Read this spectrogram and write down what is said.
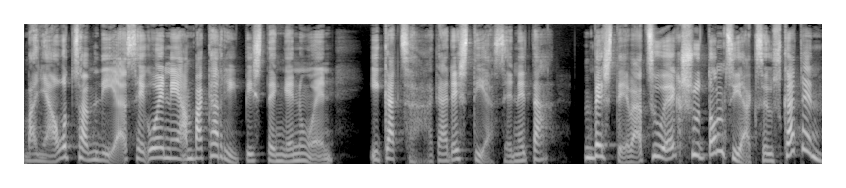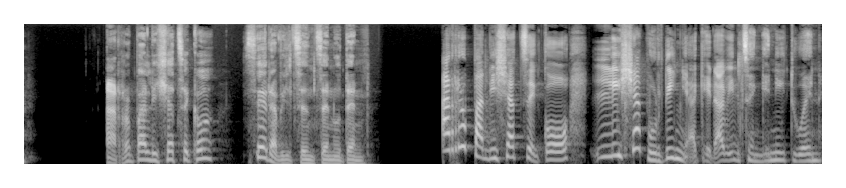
baina hotz handia zegoenean bakarrik pizten genuen, ikatza garestia zen eta beste batzuek sutontziak zeuzkaten. Arropa lixatzeko zer erabiltzen zenuten? Arropa lixatzeko lixa burdinak erabiltzen genituen,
